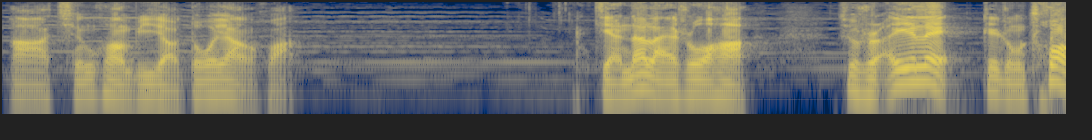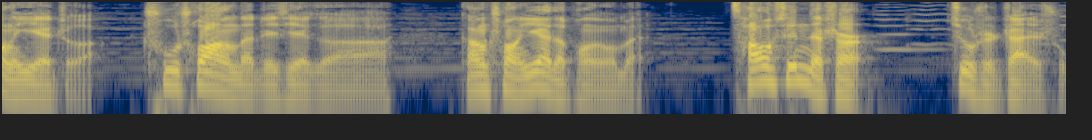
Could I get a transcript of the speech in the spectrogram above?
啊，情况比较多样化。简单来说哈，就是 A 类这种创业者、初创的这些个刚创业的朋友们，操心的事儿就是战术。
